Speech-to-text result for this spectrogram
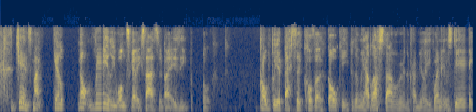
James Matt Gilks, not really one to get excited about, is he? But probably a better cover goalkeeper than we had last time when we were in the Premier League when it was Diego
